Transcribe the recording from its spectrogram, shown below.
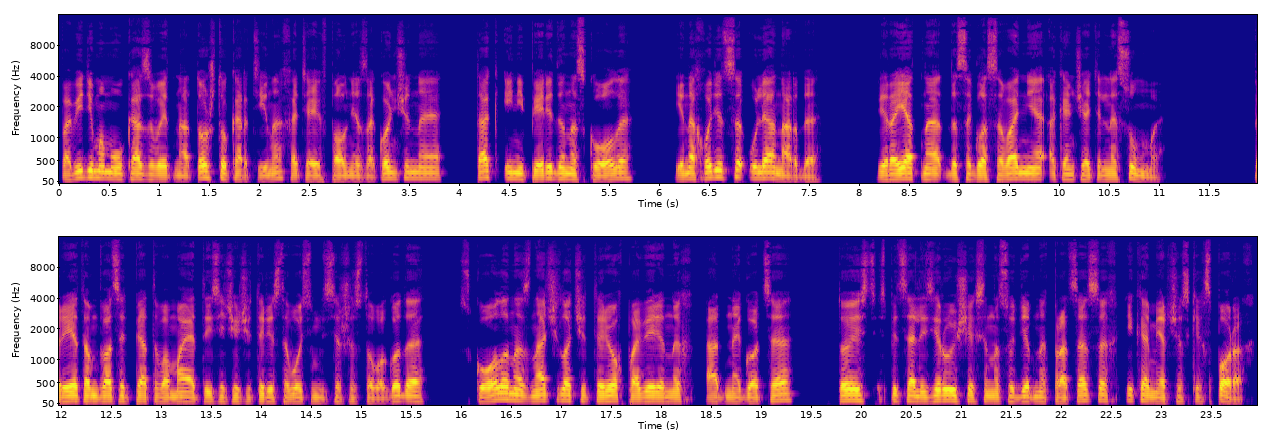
по-видимому указывает на то, что картина, хотя и вполне законченная, так и не передана Скуоле и находится у Леонардо, вероятно, до согласования окончательной суммы. При этом 25 мая 1486 года Скуола назначила четырех поверенных аднегоце, то есть специализирующихся на судебных процессах и коммерческих спорах.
